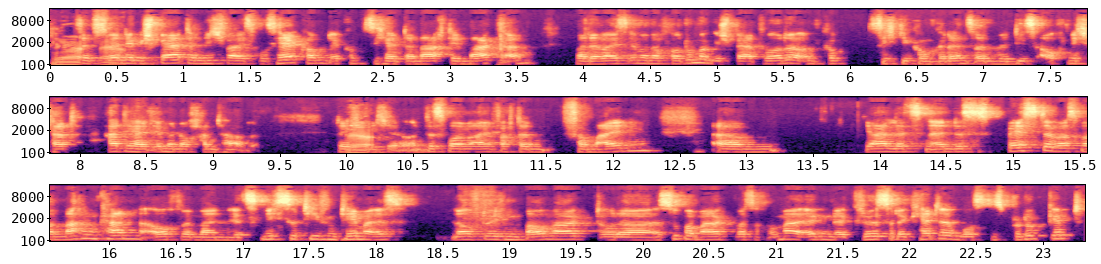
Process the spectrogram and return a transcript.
Ja, Selbst ja. wenn der Gesperrte nicht weiß, wo es herkommt, er guckt sich halt danach den Markt an, weil er weiß immer noch, warum er gesperrt wurde und guckt sich die Konkurrenz an. Wenn die es auch nicht hat, hat er halt immer noch Handhabe. Rechtliche. Ja. Und das wollen wir einfach dann vermeiden. Ähm, ja, letzten Endes das Beste, was man machen kann, auch wenn man jetzt nicht so tief im Thema ist, lauf durch einen Baumarkt oder Supermarkt, was auch immer, irgendeine größere Kette, wo es das Produkt gibt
